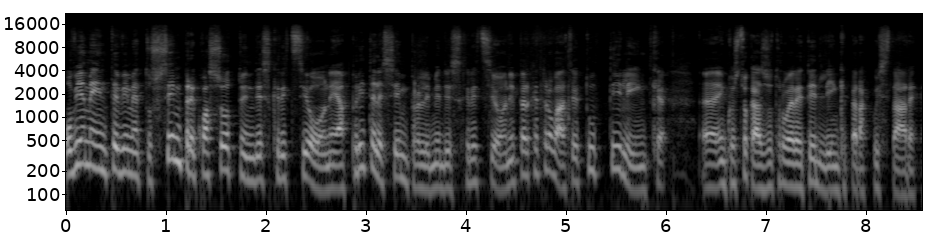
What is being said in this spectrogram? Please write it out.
Ovviamente vi metto sempre qua sotto in descrizione, apritele sempre le mie descrizioni perché trovate tutti i link, eh, in questo caso troverete il link per acquistare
